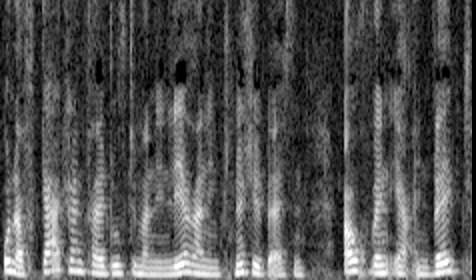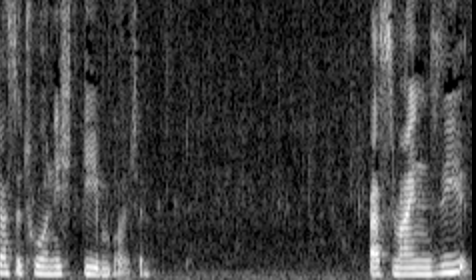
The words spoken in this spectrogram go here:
Und auf gar keinen Fall durfte man den Lehrer an den Knöchel beißen, auch wenn er ein Weltklasse-Tor nicht geben wollte. Was meinen Sie,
